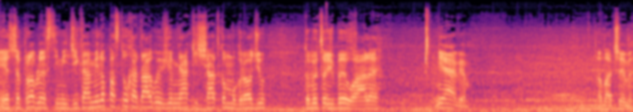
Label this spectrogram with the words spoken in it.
Jeszcze problem z tymi dzikami, no pastucha dałby w ziemniaki, siatką ogrodził, to by coś było, ale nie wiem. Zobaczymy.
